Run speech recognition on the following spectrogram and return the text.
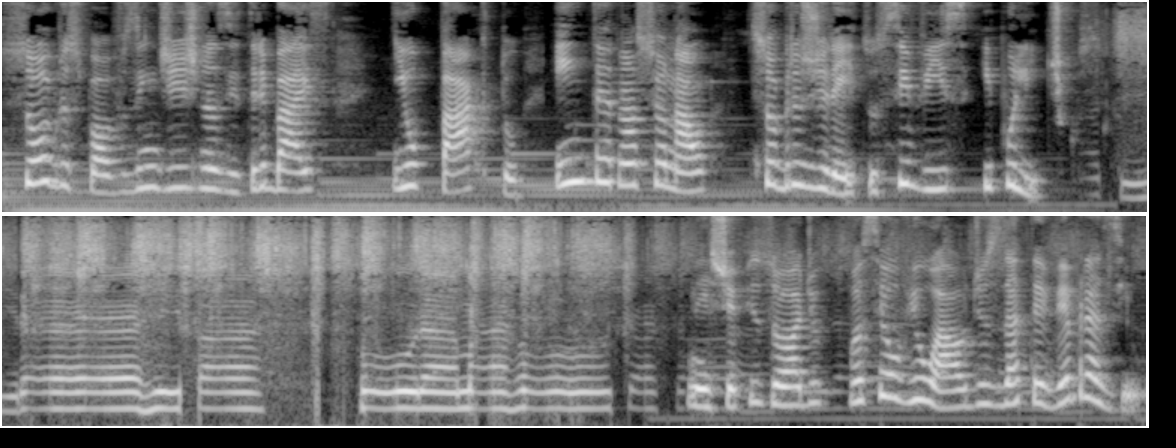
sobre os Povos Indígenas e Tribais e o Pacto Internacional sobre os direitos civis e políticos. Neste episódio, você ouviu áudios da TV Brasil.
